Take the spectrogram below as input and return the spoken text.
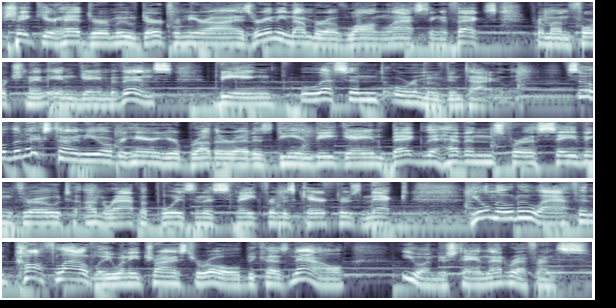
shake your head to remove dirt from your eyes, or any number of long lasting effects from unfortunate in game events being lessened or removed entirely. So the next time you overhear your brother at his D&D game beg the heavens for a saving throw to unwrap a poisonous snake from his character's neck, you'll know to laugh and cough loudly when he tries to roll because now you understand that reference.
